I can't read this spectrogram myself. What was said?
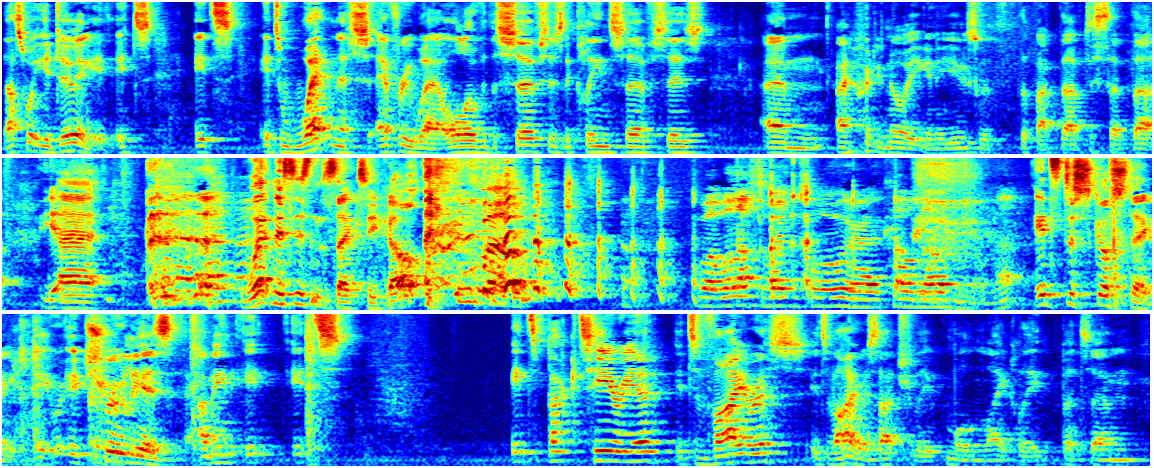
That's what you're doing. It, it's it's it's wetness everywhere, all over the surfaces, the clean surfaces. Um, I already know what you're going to use with the fact that I've just said that. Yeah. Uh, wetness isn't sexy, Carl. well, well, we'll have to wait for uh, Carl's argument on that. it's disgusting. It, it truly is. I mean, it, it's it's bacteria. It's virus. It's virus actually, more than likely. But um,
